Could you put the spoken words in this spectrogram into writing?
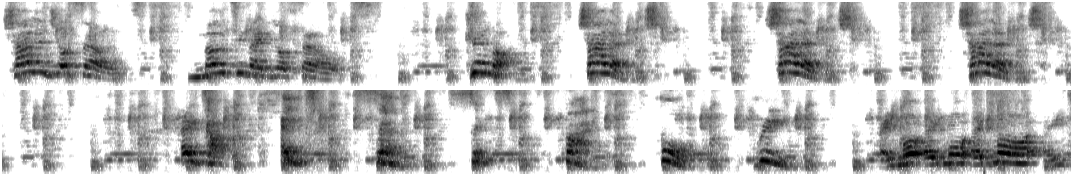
Challenge yourselves. Motivate yourselves. Come on. Challenge. Challenge. Challenge. Eight up. Eight, seven, six, five, four, three. Eight more, eight more, eight more. Eight,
